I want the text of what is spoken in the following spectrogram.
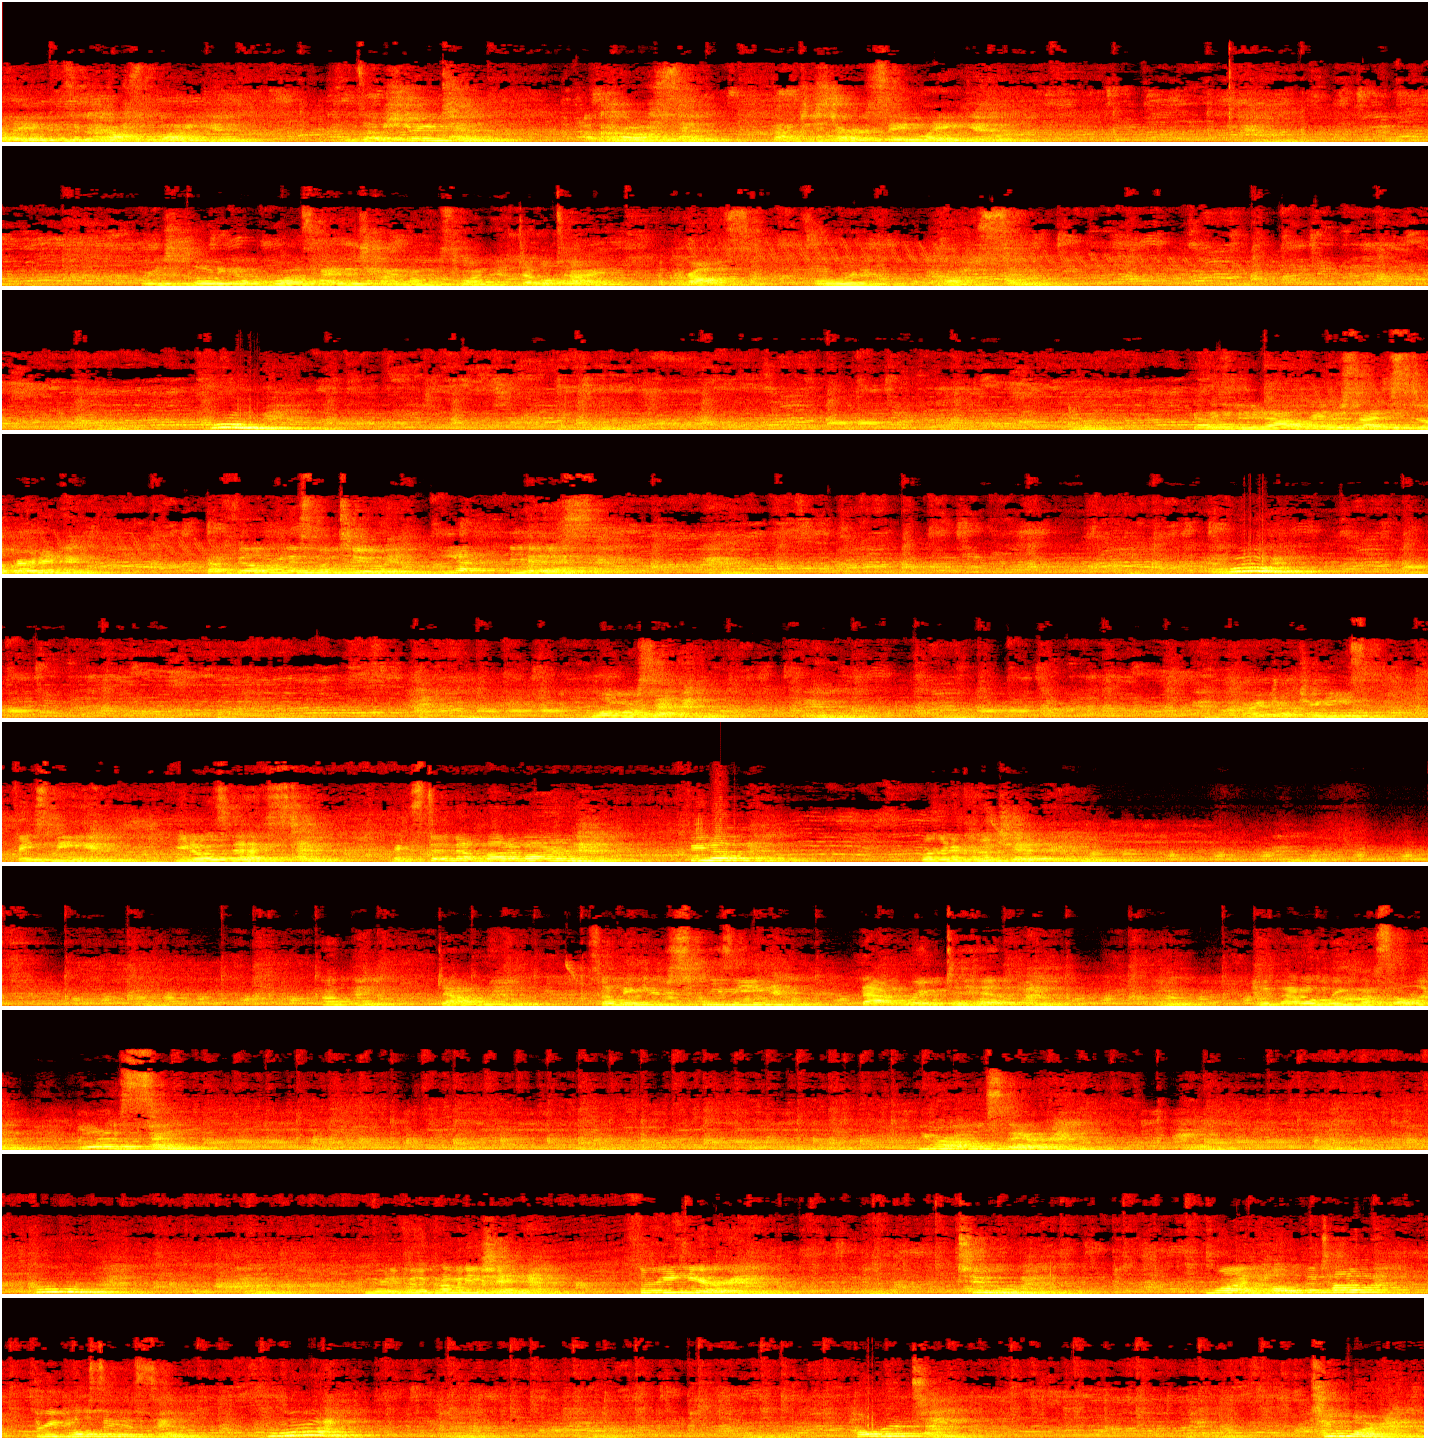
Leg goes across the body. Comes up straight, across, back to start. Same leg. We're just loading up one side at a time on this one. Double time. Across, forward, across. It out. The other side is still burning. Got feel on this one too. Yep. Yes. One more set. All right, drop to your knees. Face me. You know what's next. Extend that bottom arm. Feet up. We're gonna crunch it. Up, down. So think you're squeezing that rib to hip. Hit that oblique muscle. Yes. You are almost there. Woo. You ready for the combination? Three here. Two. One. Hold at the top. Three pulses. Woo. Hold it. Two more.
